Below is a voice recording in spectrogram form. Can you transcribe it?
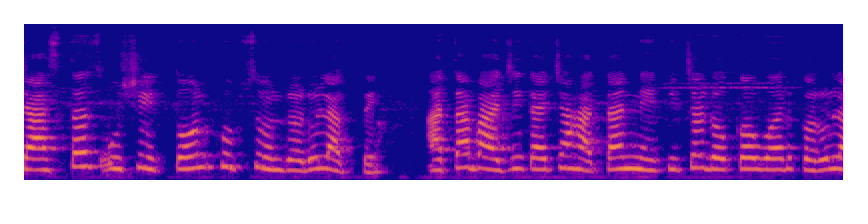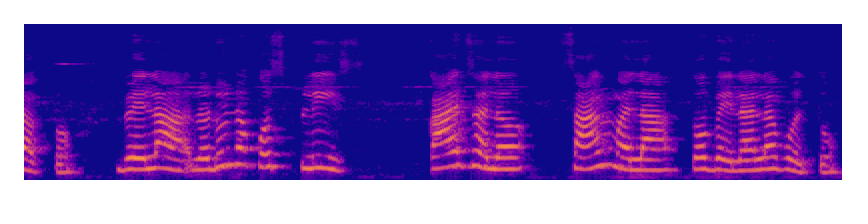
जास्तच उशीत तोंड खुपसून रडू लागते. आता बाजी त्याच्या हातांनी तिचं डोकं वर करू लागतो. बेला रडू नकोस प्लीज. काय झालं? सांग मला तो बेलाला बोलतो.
